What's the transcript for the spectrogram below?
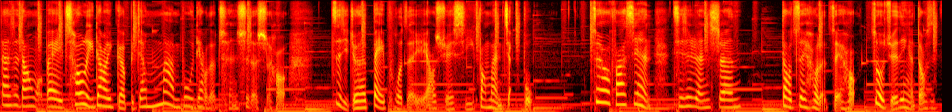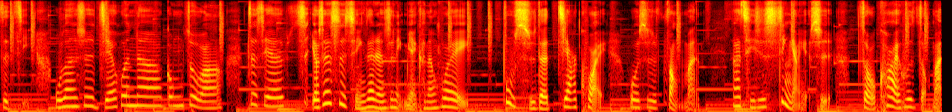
但是当我被抽离到一个比较慢步调的城市的时候，自己就会被迫着也要学习放慢脚步。最后发现，其实人生。到最后的最后，做决定的都是自己。无论是结婚呢、工作啊，这些事有些事情在人生里面可能会不时的加快或是放慢。那其实信仰也是，走快或者走慢，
